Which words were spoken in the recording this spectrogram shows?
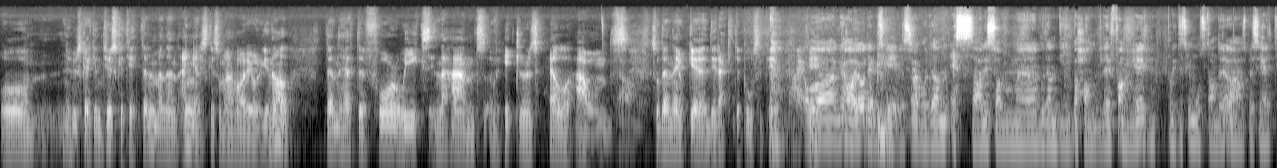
Og nå husker jeg ikke den tyske tittelen, men den engelske som jeg har i original, den heter 'Four Weeks in the Hands of Hitlers Hellhounds'. Ja. Så den er jo ikke direkte positiv. Nei, og vi har jo en del beskrivelser av hvordan SA liksom, eh, hvordan de behandler fanger, politiske motstandere da, spesielt,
